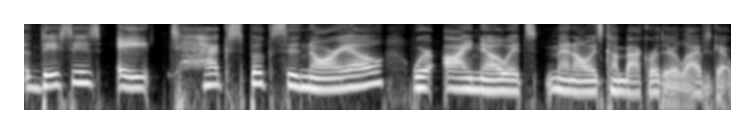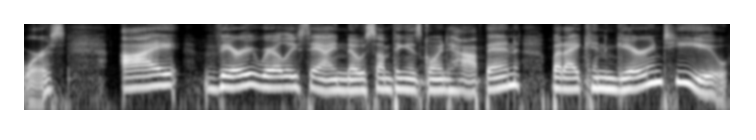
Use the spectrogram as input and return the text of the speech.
This is a textbook scenario where I know it's men always come back or their lives get worse. I very rarely say I know something is going to happen, but I can guarantee you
